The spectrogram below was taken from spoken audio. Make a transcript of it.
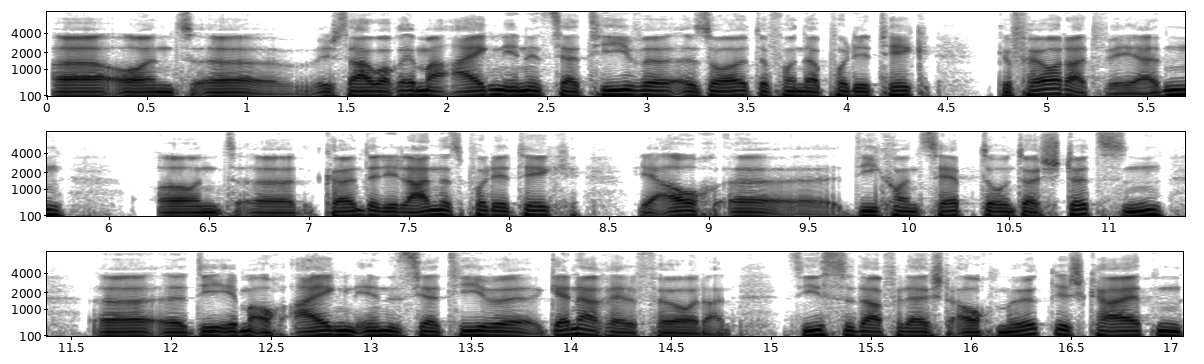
und ich sage auch immer, Eigeninitiative sollte von der Politik gefördert werden. Und äh, könnte die Landespolitik ja auch äh, die Konzepte unterstützen, äh, die eben auch Eigeninitiative generell fördern. Siehst du da vielleicht auch Möglichkeiten,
